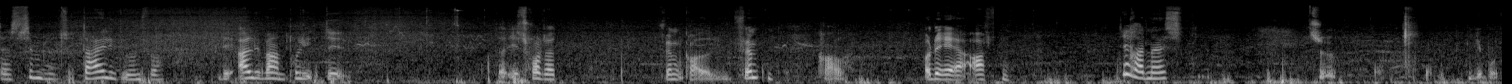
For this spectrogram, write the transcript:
Der er simpelthen så dejligt udenfor. Det er aldrig varmt. Prøv lige, det, jeg tror, der er 5 grader, 15 grader. Og det er aften. Det er ret nice. Så jeg burde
